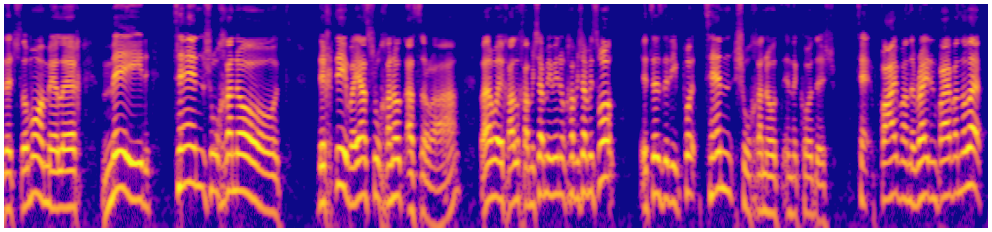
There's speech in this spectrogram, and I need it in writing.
that Shlomo Melech made ten shulchanot. דכתיב, היה שולחנות עשרה, וארבע יאכל חמישה מימין וחמישה משמאל. It says that he put ten shulchanot in the Kodesh. Ten, five on the right and five on the left.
